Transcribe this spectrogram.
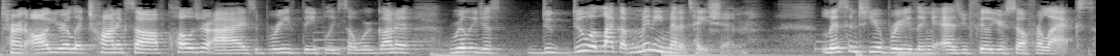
turn all your electronics off, close your eyes, breathe deeply. So, we're gonna really just do, do it like a mini meditation. Listen to your breathing as you feel yourself relax.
